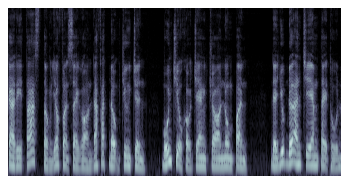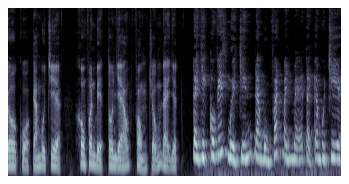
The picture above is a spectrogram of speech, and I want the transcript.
Caritas Tổng giáo phận Sài Gòn đã phát động chương trình 4 triệu khẩu trang cho Phnom Penh để giúp đỡ anh chị em tại thủ đô của Campuchia không phân biệt tôn giáo phòng chống đại dịch. Đại dịch COVID-19 đang bùng phát mạnh mẽ tại Campuchia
